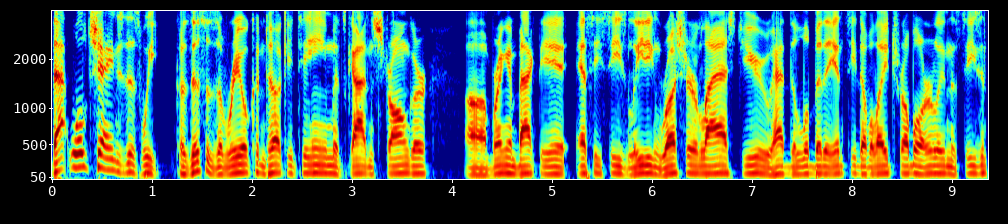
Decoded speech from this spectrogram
that will change this week because this is a real Kentucky team It's gotten stronger. Uh, bringing back the SEC's leading rusher last year, who had a little bit of NCAA trouble early in the season.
